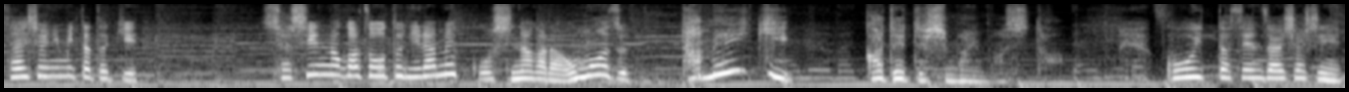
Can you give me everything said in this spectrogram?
最初に見た時写真の画像とにらめっこをしながら思わずため息が出てしまいました。こういった潜在写真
